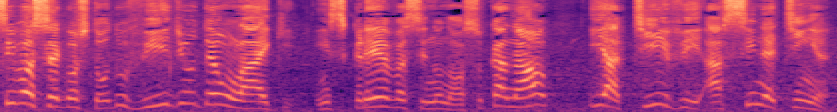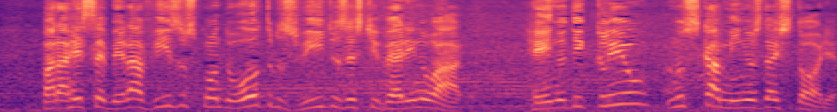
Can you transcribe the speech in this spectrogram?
Se você gostou do vídeo, dê um like, inscreva-se no nosso canal e ative a sinetinha para receber avisos quando outros vídeos estiverem no ar. Reino de Clio nos caminhos da história.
